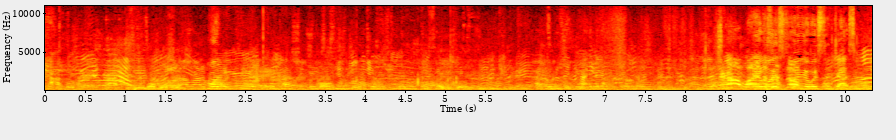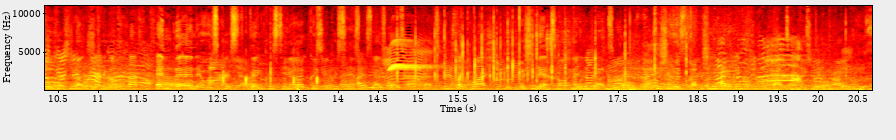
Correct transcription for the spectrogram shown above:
tackled her at practice. A lot of prior concussion, existing concussion history, and then Christina gave her like I don't think they their summit It was it was the Jacksonville concussion that did it, and then it was Chris, then Christina because Christina's was as bad as They're just like rushing. but she didn't tell anyone in Jacksonville. So she was she had a concussion from that time to the practice.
